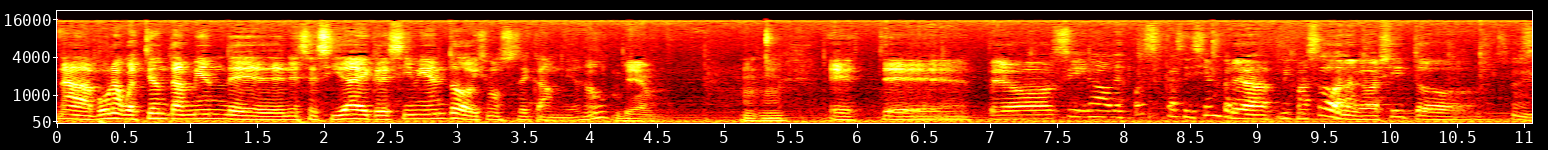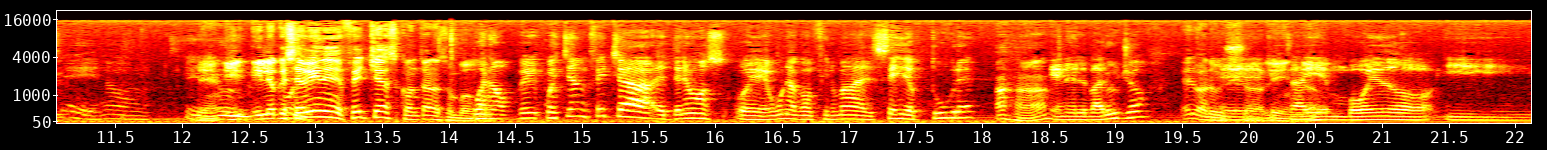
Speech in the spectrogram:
nada por una cuestión también de, de necesidad de crecimiento hicimos ese cambio no Bien. Este pero sí no después casi siempre la misma zona caballito Sí. sí no Bien. un- Y, y lo que se viene de fechas, contanos un poco. bueno cuestión fecha eh, tenemos eh, una confirmada el 6 de octubre Ajá. en el Barullo El barullo, eh, lindo. está ahí en Boedo y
